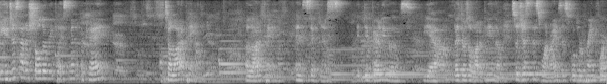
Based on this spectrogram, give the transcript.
you just had a shoulder replacement, okay? It's a lot of pain. A lot of pain and stiffness. It, it barely moves. Yeah, but there's a lot of pain though. So just this one, right? Is this what we're praying for?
